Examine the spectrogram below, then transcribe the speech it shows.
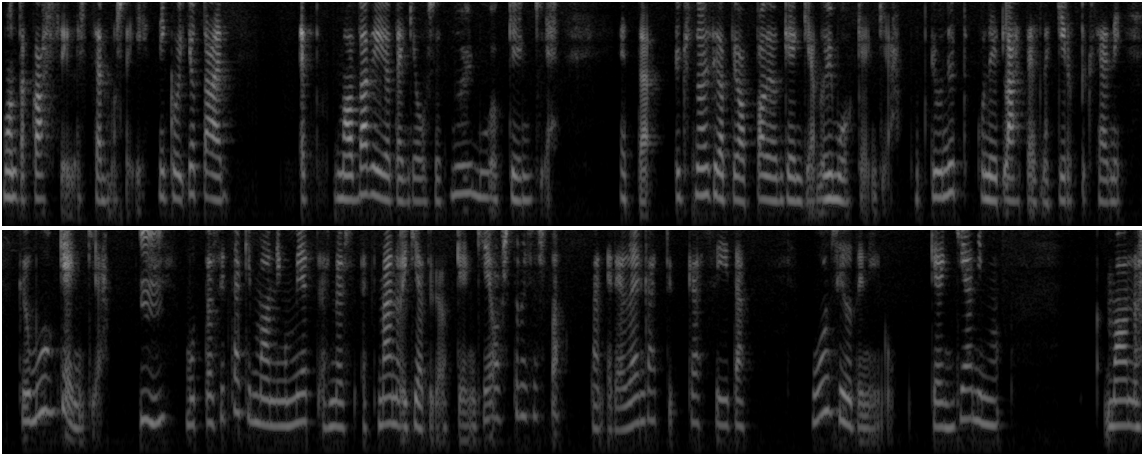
Monta kassillista semmoisia. Niin kuin jotain, että mä oon väliin jotenkin ollut, että no ei mulla ole kenkiä. Että yksi naisilla pitää paljon kenkiä, no ei mulla ole kenkiä. Mutta kyllä nyt, kun niitä lähtee sinne kirppikseen, niin kyllä mulla on kenkiä. Mm. Mutta sitäkin mä oon niinku miettinyt että mä en ole ikinä tykännyt kenkien ostamisesta. Mä en edelleenkään tykkää siitä. Mulla on silti niinku kenkiä, niin mä oon,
